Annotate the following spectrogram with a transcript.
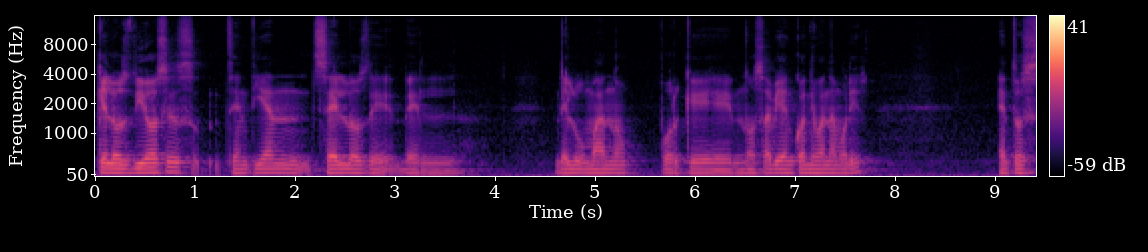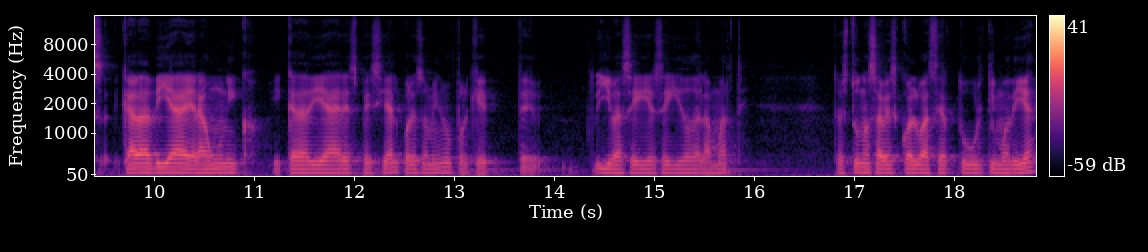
Que los dioses sentían celos de- del, del humano porque no sabían cuándo iban a morir. Entonces, cada día era único y cada día era especial por eso mismo, porque te iba a seguir seguido de la muerte. Entonces, tú no sabes cuál va a ser tu último día.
